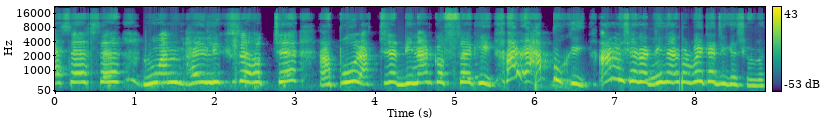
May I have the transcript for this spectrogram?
এস এস এ রুমান ভাই লিখছে হচ্ছে আপু রাত্রে ডিনার করছে কি? আর আপু কি? আমি সেটা ডিনার করব এটা জিজ্ঞেস করবেন।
